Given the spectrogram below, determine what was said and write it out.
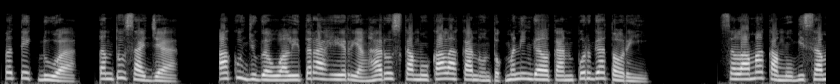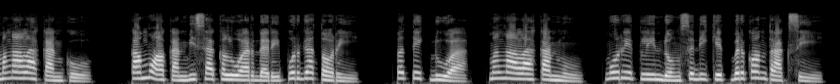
Petik 2. Tentu saja. Aku juga wali terakhir yang harus kamu kalahkan untuk meninggalkan purgatori. Selama kamu bisa mengalahkanku, kamu akan bisa keluar dari purgatori. Petik 2. Mengalahkanmu. Murid Lindung sedikit berkontraksi.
